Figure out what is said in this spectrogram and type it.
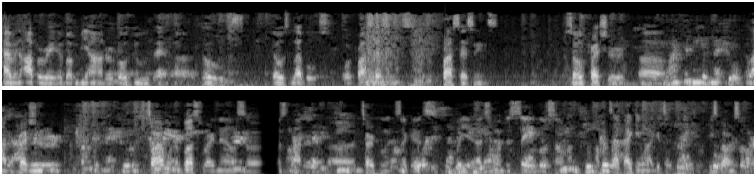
having to operate above and beyond or go through that uh, those those levels or processings processings. So pressure, um, a lot of pressure. So I'm on a bus right now, so it's a lot of uh, turbulence, I guess. But yeah, I just wanted to say a little something. I'm gonna tap back in when I get to the Peace, power, soul.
